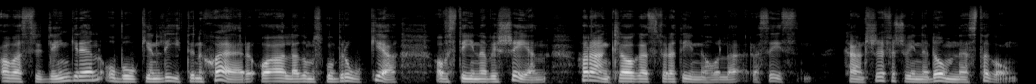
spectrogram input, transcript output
av Astrid Lindgren och boken Liten skär och Alla de små brokiga av Stina Wirsén har anklagats för att innehålla rasism. Kanske försvinner de nästa gång.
